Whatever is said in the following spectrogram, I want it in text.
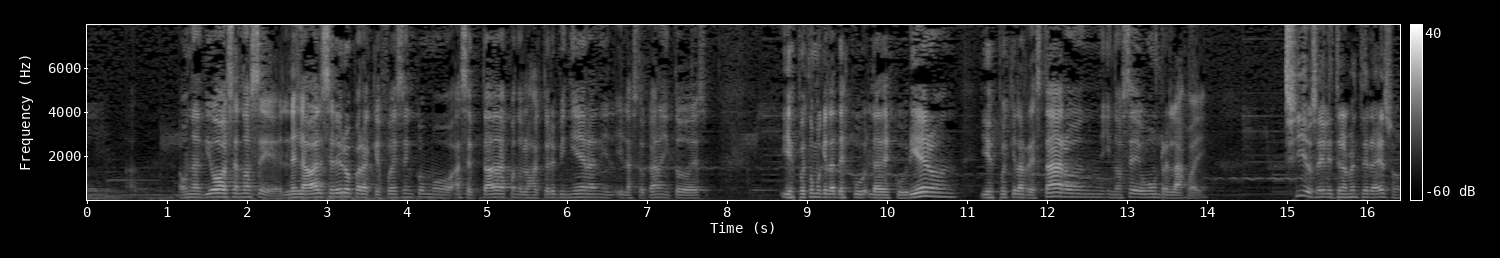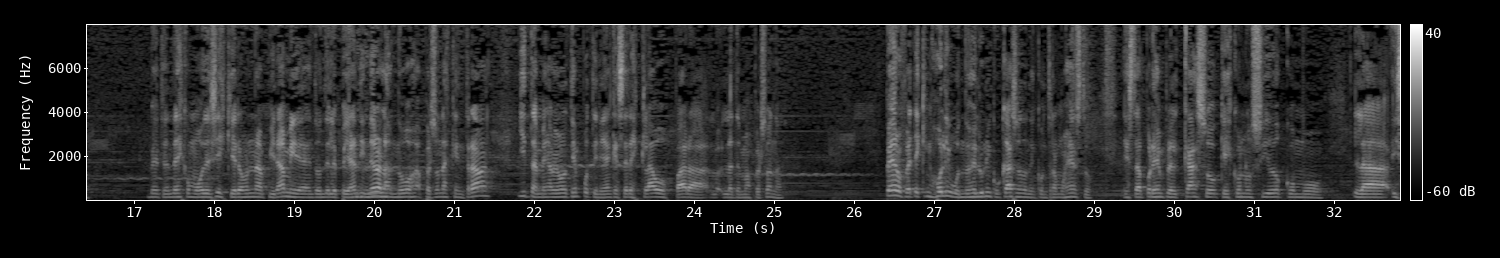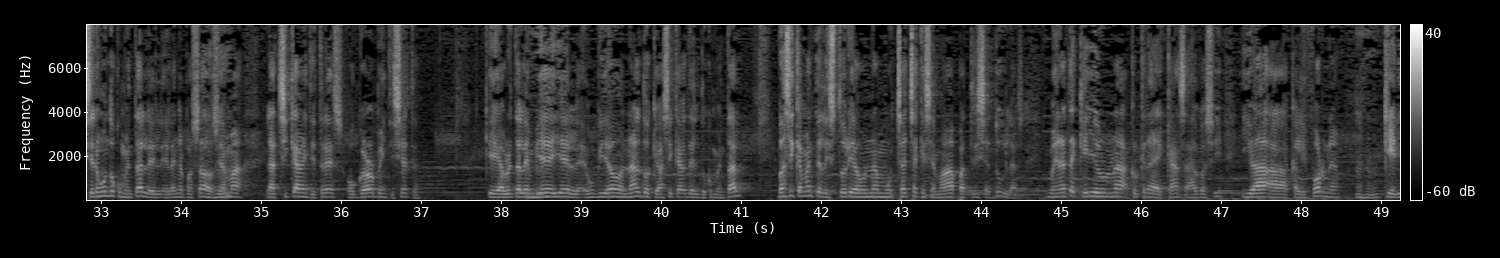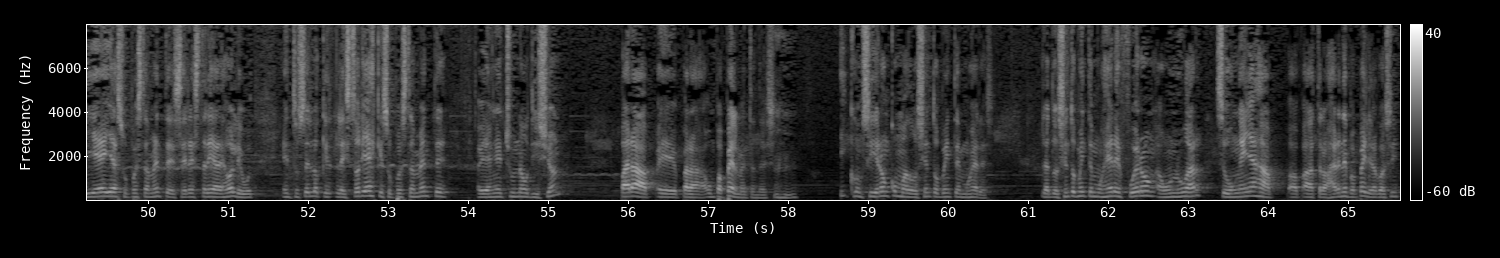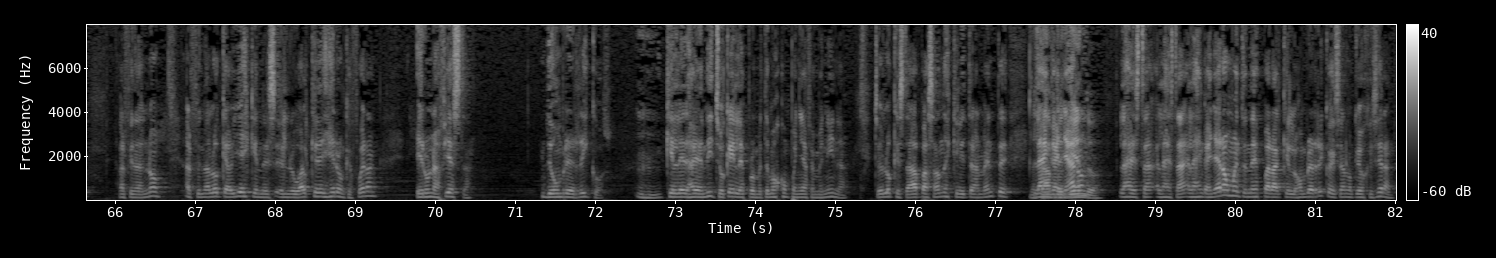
a una diosa, no sé, les lavaba el cerebro para que fuesen como aceptadas cuando los actores vinieran y, y las tocaran y todo eso. Y después como que la, descu- la descubrieron y después que la arrestaron y no sé, hubo un relajo ahí. Sí, o sea, literalmente era eso. ¿Me entendés? Como vos decís, que era una pirámide en donde le pedían dinero a las nuevas personas que entraban y también al mismo tiempo tenían que ser esclavos para lo- las demás personas. Pero fíjate que en Hollywood no es el único caso en donde encontramos esto. Está, por ejemplo, el caso que es conocido como la... Hicieron un documental el, el año pasado, se llama La Chica 23 o Girl 27. Que ahorita le envié ahí el- un video a Donaldo que básica, del documental. Básicamente la historia de una muchacha que se llamaba Patricia Douglas. Imagínate que ella era una, creo que era de Kansas, algo así, iba a California. Quería ella supuestamente ser estrella de Hollywood. Entonces lo que la historia es que supuestamente habían hecho una audición para, eh, para un papel, ¿me entendés? Y consiguieron como a 220 mujeres. Las 220 mujeres fueron a un lugar, según ellas, a, a- a trabajar en el papel y algo así. Al final no. Al final lo que había es que en el lugar que dijeron que fueran era una fiesta de hombres ricos que les habían dicho, ok, les prometemos compañía femenina. Entonces lo que estaba pasando es que literalmente Las engañaron, las, esta- las, las engañaron, ¿me entendés? Para que los hombres ricos hicieran lo que ellos quisieran.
